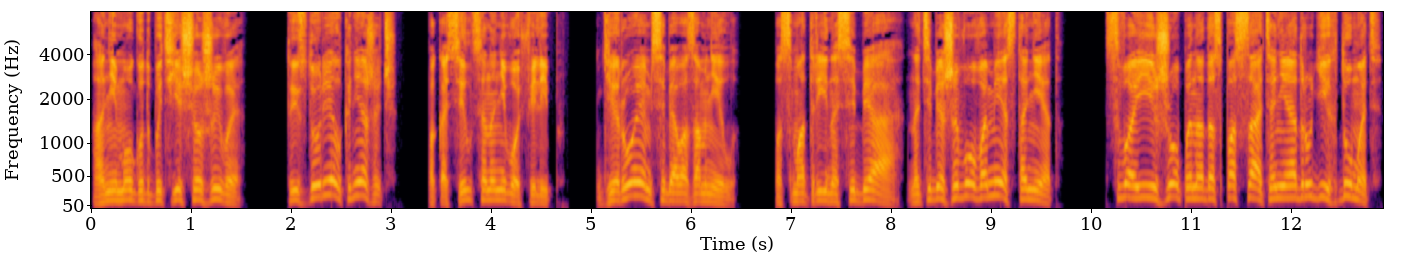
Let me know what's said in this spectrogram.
«Они могут быть еще живы. Ты сдурел, княжич?» — покосился на него Филипп. «Героем себя возомнил. Посмотри на себя, на тебе живого места нет. Свои жопы надо спасать, а не о других думать.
